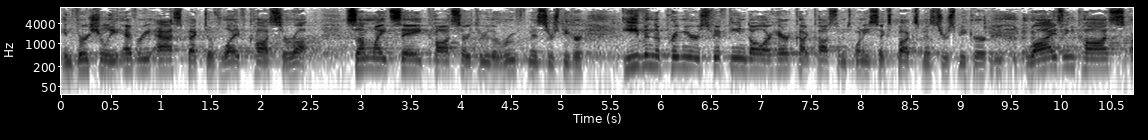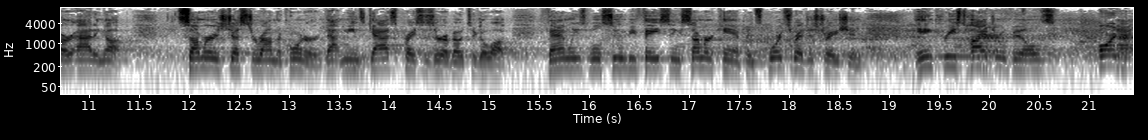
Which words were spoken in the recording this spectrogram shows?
In virtually every aspect of life, costs are up. Some might say costs are through the roof, Mr. Speaker. Even the Premier's $15 haircut cost him 26 bucks, Mr. Speaker. Rising costs are adding up. Summer is just around the corner. That means gas prices are about to go up. Families will soon be facing summer camp and sports registration, increased hydro bills. Order.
